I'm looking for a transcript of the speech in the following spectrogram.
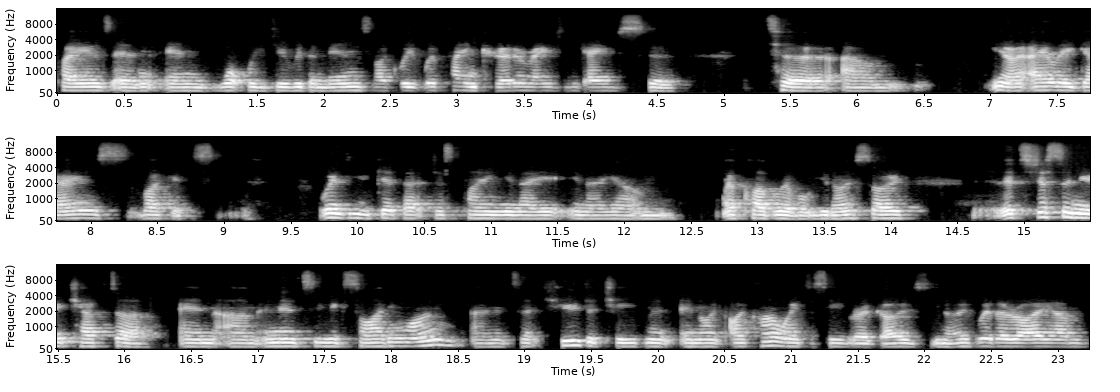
players and and what we do with the men's. Like we, we're playing curtain raising games to to um, you know A League games. Like it's when do you get that just playing in a in a um, a club level? You know, so it's just a new chapter and um, and it's an exciting one and it's a huge achievement and I, I can't wait to see where it goes you know whether I um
